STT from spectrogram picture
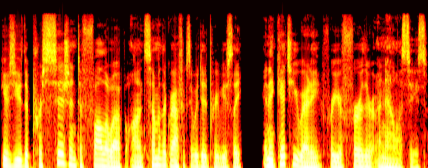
gives you the precision to follow up on some of the graphics that we did previously, and it gets you ready for your further analyses.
